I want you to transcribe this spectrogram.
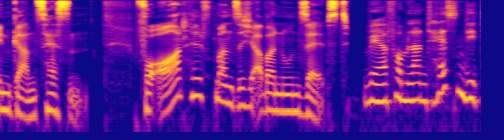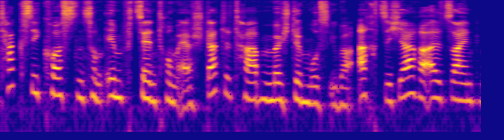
In ganz Hessen. Vor Ort hilft man sich aber nun selbst. Wer vom Land Hessen die Taxikosten zum Impfzentrum erstattet haben möchte, muss über 80 Jahre alt sein,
